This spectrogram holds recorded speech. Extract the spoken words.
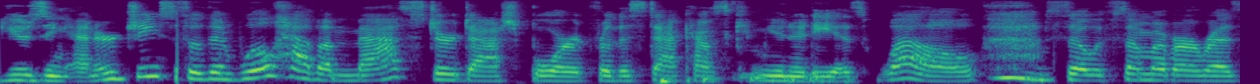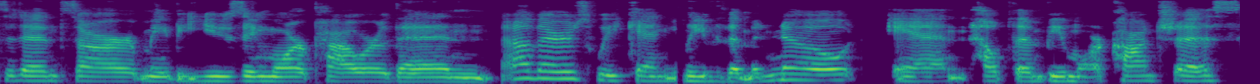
using energy. So then we'll have a master dashboard for the Stackhouse community as well. Mm. So if some of our residents are maybe using more power than others, we can leave them a note and help them be more conscious.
